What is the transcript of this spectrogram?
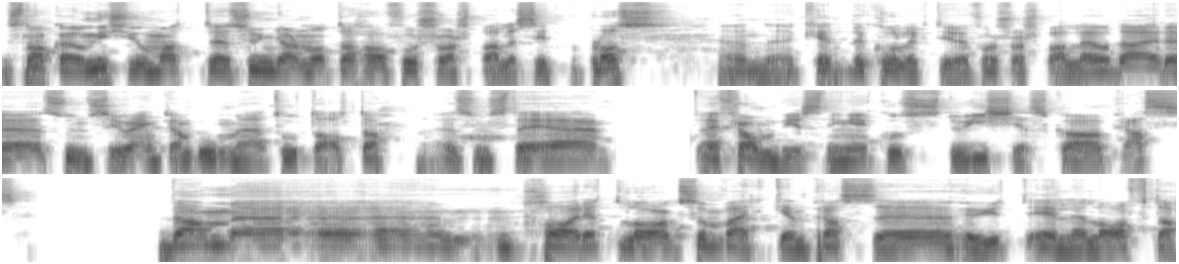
Vi snakka mye om at eh, Sunndal måtte ha forsvarsspillet sitt på plass, det kollektive forsvarsspillet. og Der uh, syns jeg jo egentlig de bommer totalt. da. Jeg syns det er en framvisning i hvordan du ikke skal presse. De eh, har et lag som verken presser høyt eller lavt. Da.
